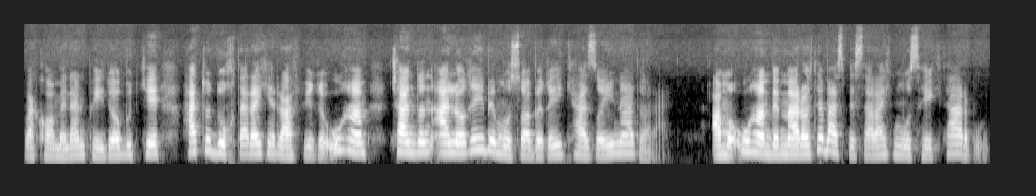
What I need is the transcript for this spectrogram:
و کاملا پیدا بود که حتی دخترک رفیق او هم چندان علاقه به مسابقه کذایی ندارد. اما او هم به مراتب از پسرک مزهکتر بود.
